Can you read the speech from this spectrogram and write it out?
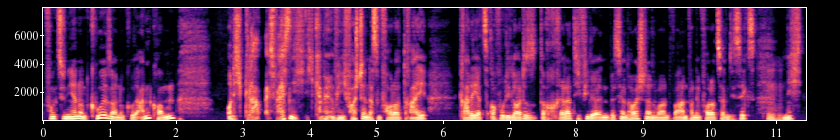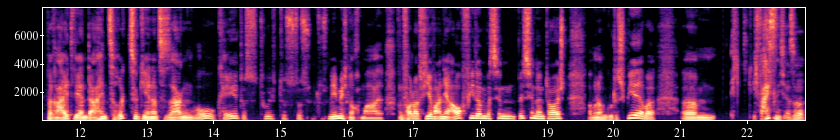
funktionieren und cool sein und cool ankommen. Und ich glaube, ich weiß nicht, ich kann mir irgendwie nicht vorstellen, dass ein Fallout 3 gerade jetzt auch, wo die Leute doch relativ viele ein bisschen enttäuscht waren von dem Fallout 76, mhm. nicht bereit wären, dahin zurückzugehen und zu sagen, wow, okay, das tue ich, das, das, das nehme ich noch mal. Von mhm. Fallout 4 waren ja auch viele ein bisschen, bisschen enttäuscht, war immer noch ein gutes Spiel, aber ähm, ich, ich weiß nicht, also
